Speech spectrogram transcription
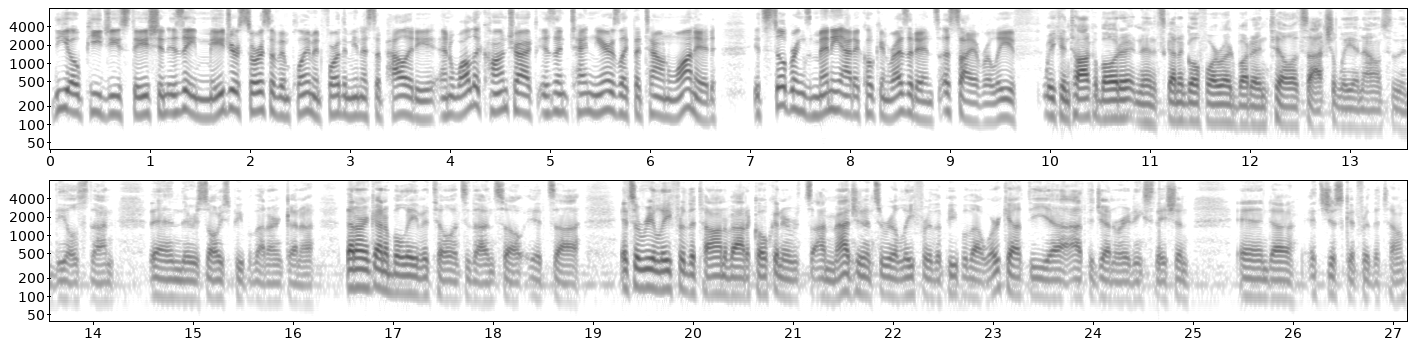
The OPG station is a major source of employment for the municipality, and while the contract isn't 10 years like the town wanted, it still brings many Atikokan residents a sigh of relief. We can talk about it and it's going to go forward, but until it's actually announced and the deal's done, then there's always people that aren't gonna that aren't gonna believe it till it's done. So it's uh, it's a relief for the town of Atikokan. I imagine it's a relief for the people that work at the uh, at the generating station and uh, it's just good for the town.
